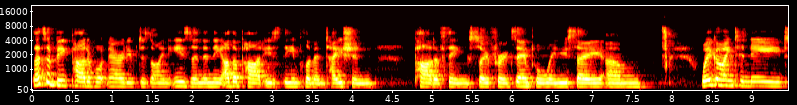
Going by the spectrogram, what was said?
that's a big part of what narrative design is. And then the other part is the implementation part of things. So for example where you say um, we're going to need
